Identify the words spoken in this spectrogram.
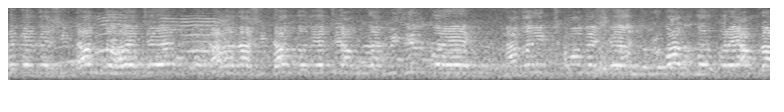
থেকে যে সিদ্ধান্ত হয়েছে রানাদা সিদ্ধান্ত দিয়েছে, আমরা মিছিল করে নাগরিক সমাবেশে রূপান্তর করে আমরা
